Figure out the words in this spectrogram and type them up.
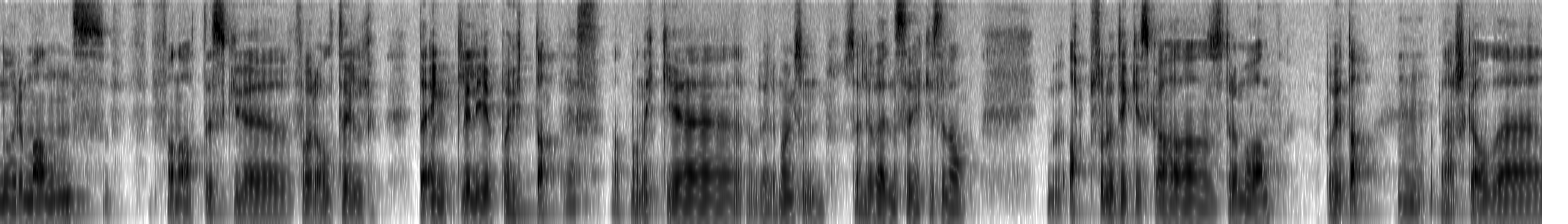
nordmannens fanatiske forhold til det enkle liv på hytta. Yes. At man ikke Veldig mange som selv i verdens rikeste land absolutt ikke skal ha strøm og vann på hytta. For der skal eh,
